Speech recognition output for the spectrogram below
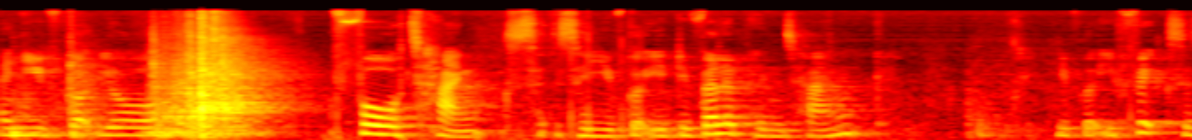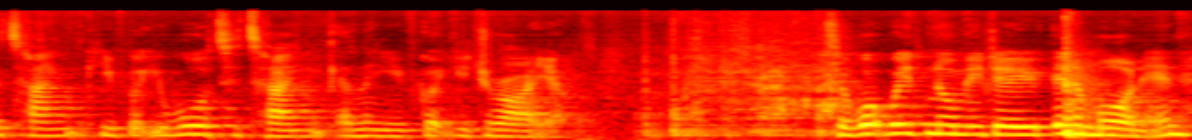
And you've got your four tanks. So you've got your developing tank, you've got your fixer tank, you've got your water tank, and then you've got your dryer. So what we'd normally do in the morning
